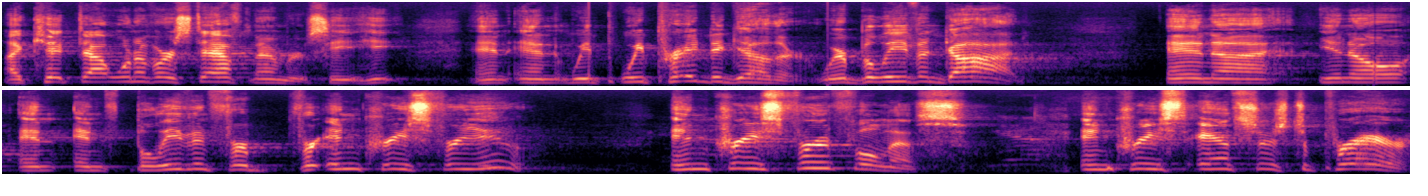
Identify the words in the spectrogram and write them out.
I kicked out one of our staff members. He, he, and, and we, we prayed together. We're believing God. And, uh, you know, and, and believing for, for increase for you, increased fruitfulness, increased answers to prayer,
